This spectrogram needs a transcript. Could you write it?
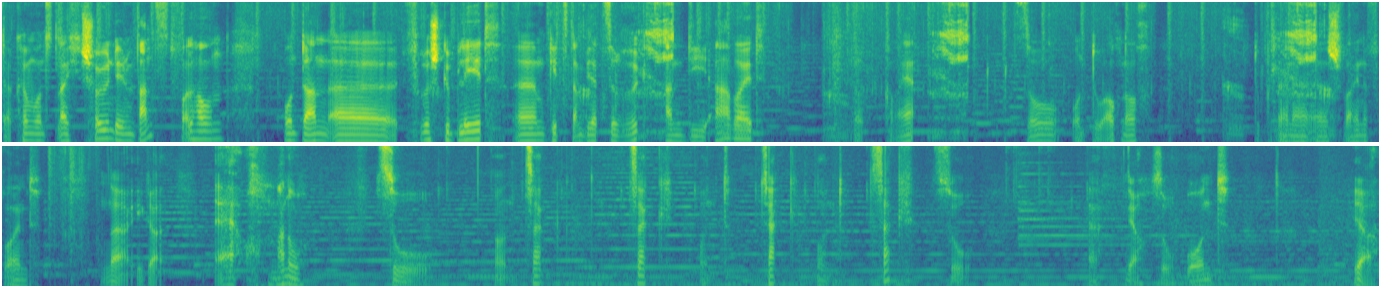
da können wir uns gleich schön den Wanst vollhauen. Und dann äh, frisch gebläht ähm, geht es dann wieder zurück an die Arbeit. So, komm her. So, und du auch noch. Du kleiner äh, Schweinefreund. Na, egal. Äh, oh, Manu. So. Und zack. Zack. Und zack. Und zack. So. Äh, ja, so. Und. Ja.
